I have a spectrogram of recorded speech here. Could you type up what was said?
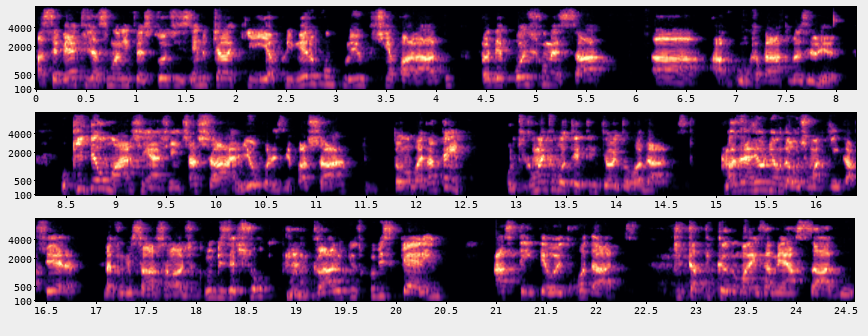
a CBF já se manifestou dizendo que ela queria primeiro concluir o que tinha parado para depois começar a, a, o Campeonato Brasileiro. O que deu margem a gente achar, eu, por exemplo, achar que então não vai dar tempo. Porque como é que eu vou ter 38 rodadas? Mas a reunião da última quinta-feira da Comissão Nacional de Clubes deixou claro que os clubes querem as 38 rodadas. Que está ficando mais ameaçado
